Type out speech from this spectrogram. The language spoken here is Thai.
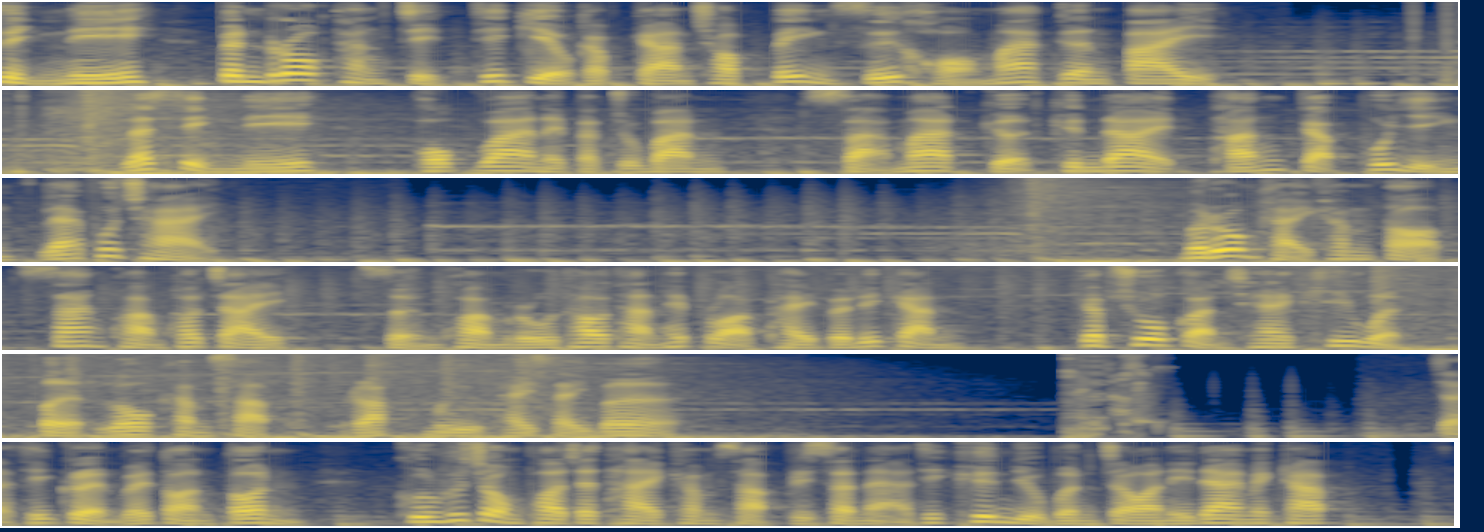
สิ่งนี้เป็นโรคทางจิตที่เกี่ยวกับการช้อปปิ้งซื้อของมากเกินไป และสิ่งนี้พบว่าในปัจจุบันสามารถเกิดขึ้นได้ทั้งกับผู้หญิงและผู้ชาย มาร่วมไขคำตอบสร้างความเข้าใจ เสริมความรู้เท่าทันให้ปลอดภัยไปด้วยกัน กับช่วงก่อนแชร์คีย์เวิร์ดเปิดโลกคำศัพท์ รับมือภัยไซเบอร์ จากที่เกริ่นไว้ตอนต้น คุณผู้ชมพอจะทายคำศัพท์ปริศนาที่ขึ้นอยู่บนจอนี้ได้ไหมครับ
